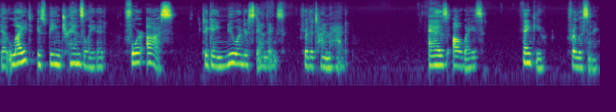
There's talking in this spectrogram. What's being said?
that light is being translated for us to gain new understandings for the time ahead. As always, thank you for listening.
